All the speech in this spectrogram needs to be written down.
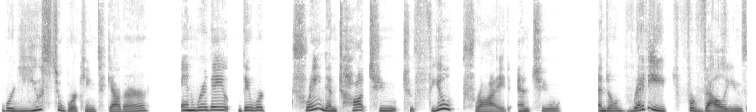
were used to working together and where they, they were trained and taught to, to feel pride and to, and already for values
